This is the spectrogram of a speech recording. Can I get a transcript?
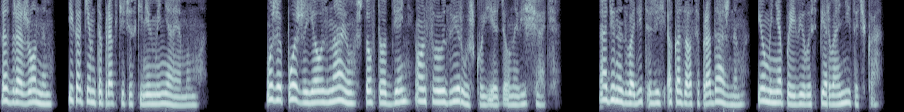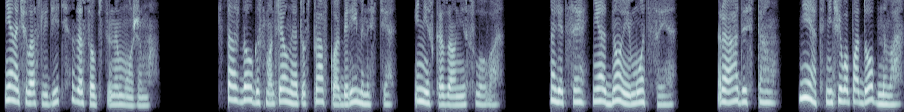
раздраженным и каким-то практически невменяемым. Уже позже я узнаю, что в тот день он свою зверушку ездил навещать. Один из водителей оказался продажным, и у меня появилась первая ниточка. Я начала следить за собственным мужем. Стас долго смотрел на эту справку о беременности и не сказал ни слова. На лице ни одной эмоции. Радость там. Нет, ничего подобного.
